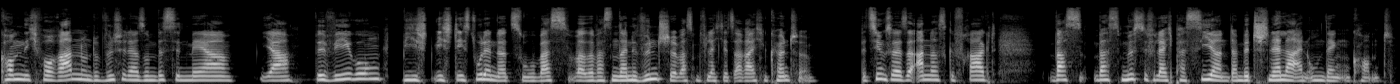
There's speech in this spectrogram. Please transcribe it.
kommen nicht voran und du wünschst dir da so ein bisschen mehr, ja, Bewegung. Wie, wie stehst du denn dazu? Was, was, was sind deine Wünsche, was man vielleicht jetzt erreichen könnte? Beziehungsweise anders gefragt, was, was müsste vielleicht passieren, damit schneller ein Umdenken kommt?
